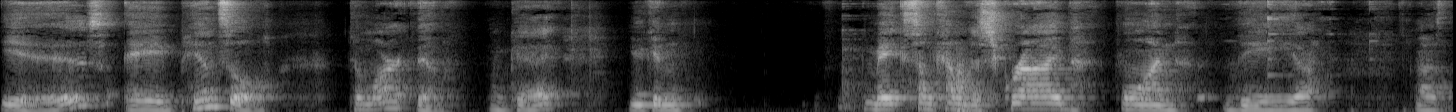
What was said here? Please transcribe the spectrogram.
is a pencil to mark them, okay? You can make some kind of a scribe on the uh, uh,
